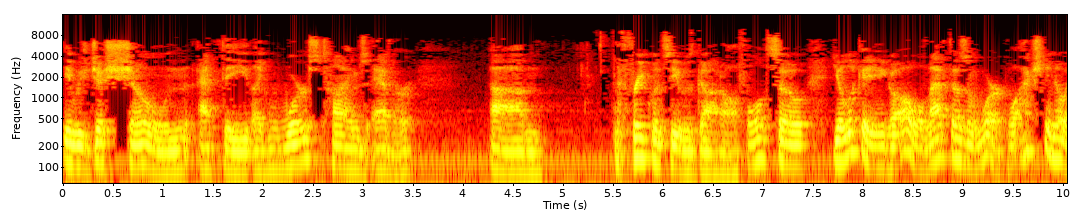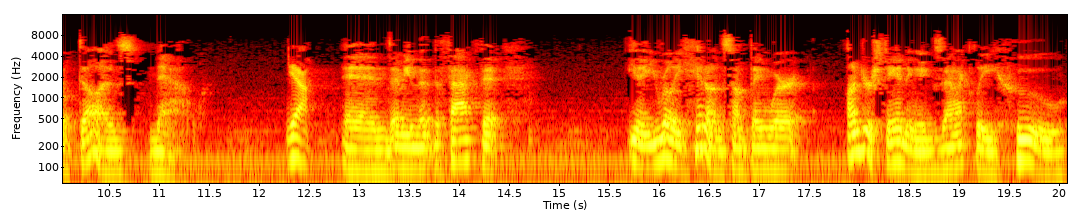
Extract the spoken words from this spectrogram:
it was just shown at the like worst times ever. Um, the frequency was god awful. So you look at it and you go, oh well, that doesn't work. Well, actually, no, it does now. Yeah. And I mean, the, the fact that, you know, you really hit on something where understanding exactly who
